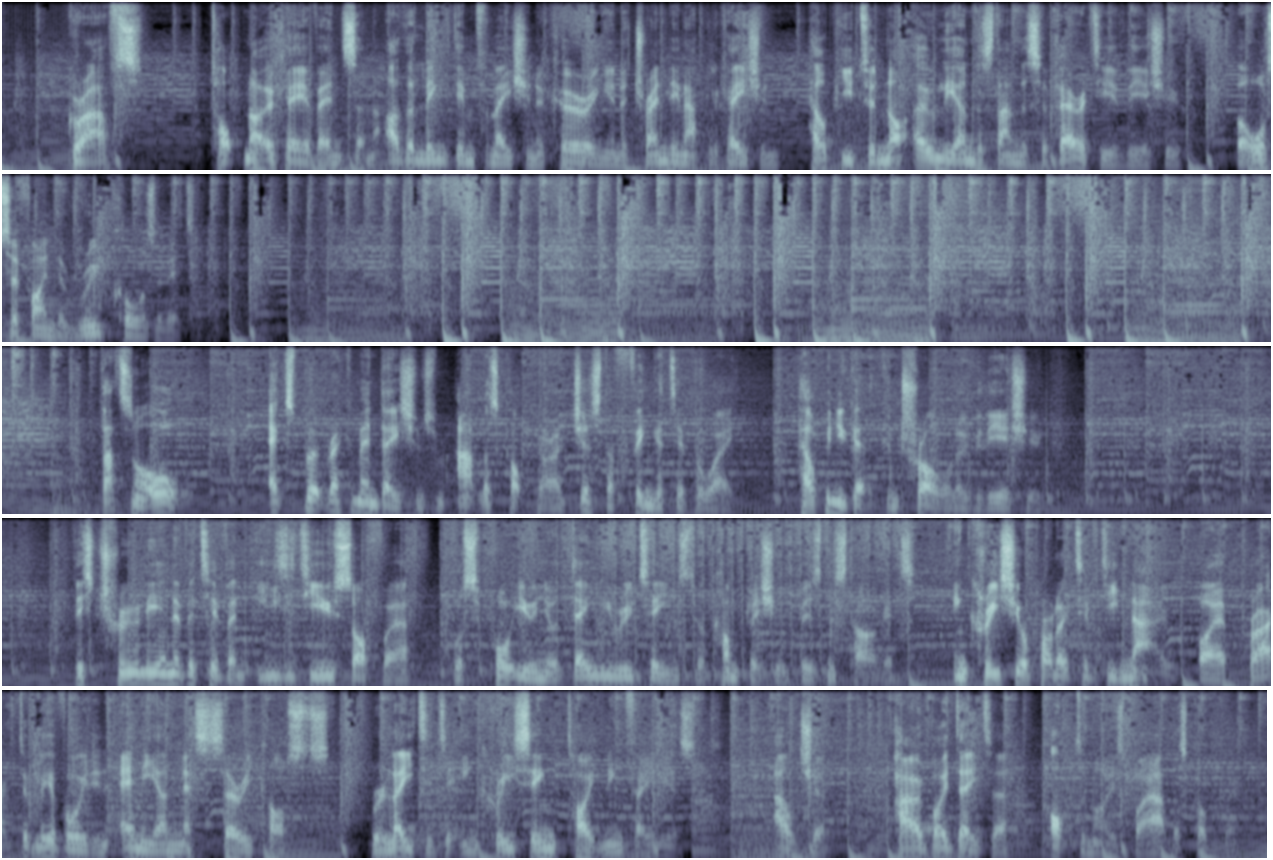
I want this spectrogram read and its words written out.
Graphs, top not okay events and other linked information occurring in a trending application help you to not only understand the severity of the issue, but also find the root cause of it. That's not all. Expert recommendations from Atlas Copco are just a fingertip away, helping you get control over the issue. This truly innovative and easy to use software will support you in your daily routines to accomplish your business targets. Increase your productivity now by proactively avoiding any unnecessary costs related to increasing tightening failures. Alture, powered by data, optimized by Atlas Copco.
